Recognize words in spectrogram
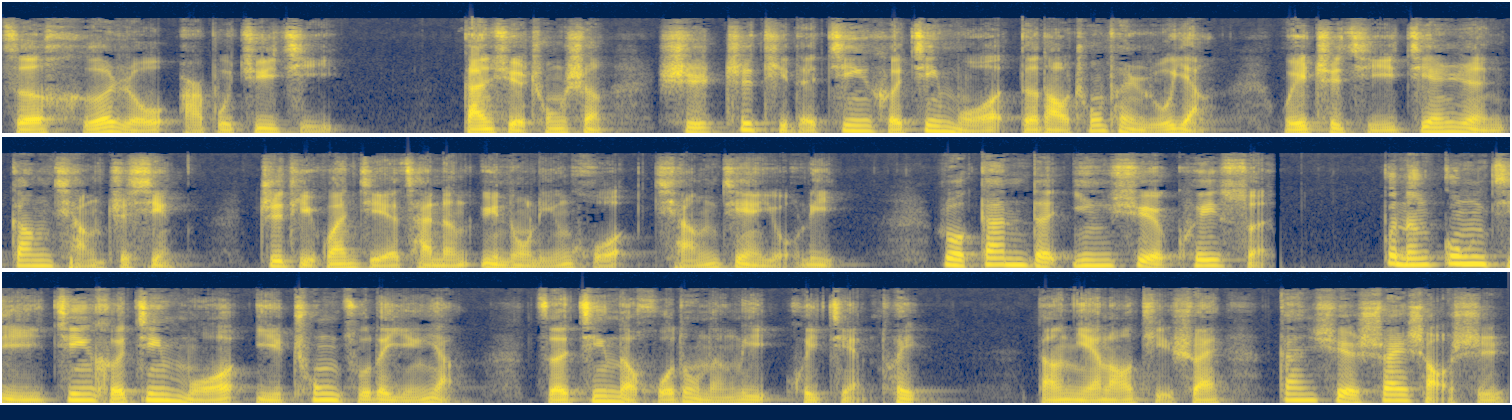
则和柔而不拘急。肝血充盛，使肢体的筋和筋膜得到充分濡养，维持其坚韧刚强之性，肢体关节才能运动灵活、强健有力。若肝的阴血亏损，不能供给筋和筋膜以充足的营养，则筋的活动能力会减退。当年老体衰、肝血衰少时，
